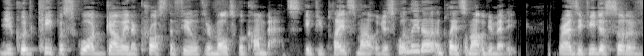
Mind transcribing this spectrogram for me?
You could keep a squad going across the field through multiple combats if you played smart with your squad leader and played smart with your medic. Whereas if you just sort of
